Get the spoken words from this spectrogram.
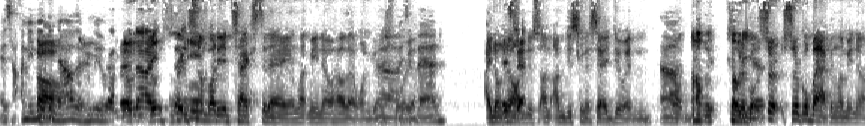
as high. I mean, maybe Oh. now that Julio Yeah. Go, No, go I- send somebody a text today and let me know how that one goes uh, for is you. it bad? I don't know. I'm just I'm, I'm just gonna say do it and Uh, well, Oh, Cody. circle, cir- circle back and let me know.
